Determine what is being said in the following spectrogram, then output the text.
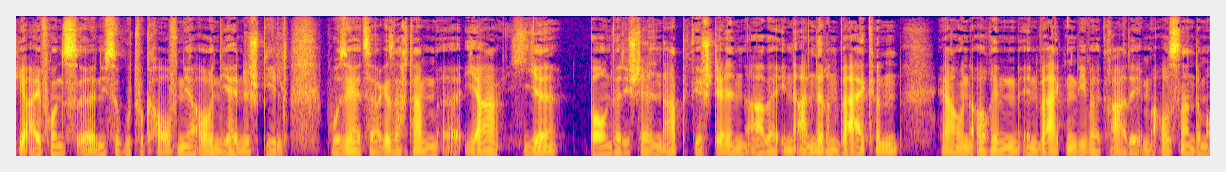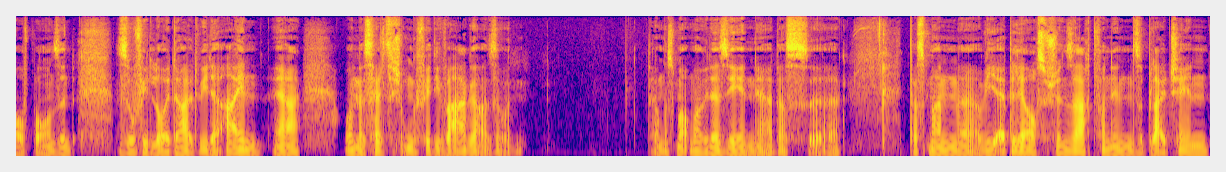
die iPhones äh, nicht so gut verkaufen, ja auch in die Hände spielt, wo sie jetzt ja gesagt haben, äh, ja, hier bauen wir die Stellen ab. Wir stellen aber in anderen Werken, ja, und auch in, in Werken, die wir gerade im Ausland am Aufbauen sind, so viele Leute halt wieder ein, ja. Und das hält sich ungefähr die Waage. Also da muss man auch mal wieder sehen, ja, dass, äh, dass man, äh, wie Apple ja auch so schön sagt, von den Supply Chain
